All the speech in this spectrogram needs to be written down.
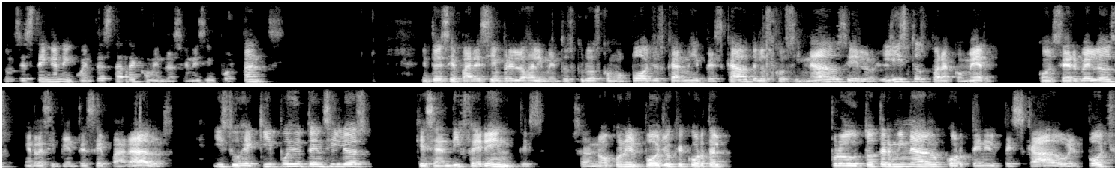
Entonces tengan en cuenta estas recomendaciones importantes. Entonces separe siempre los alimentos crudos como pollos, carnes y pescados de los cocinados y de los listos para comer consérvelos en recipientes separados y sus equipos y utensilios que sean diferentes. O sea, no con el pollo que corta el producto terminado, corten el pescado o el pollo.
